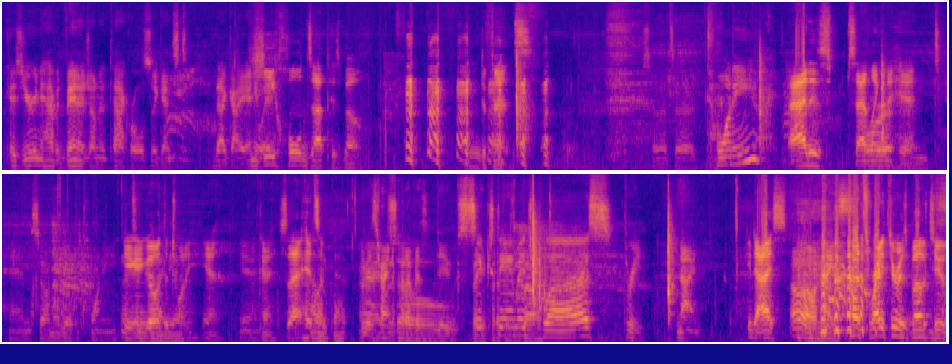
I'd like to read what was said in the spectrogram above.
because you're going to have advantage on attack rolls against that guy anyway. He holds up his bow in defense. so that's a 20. That is sadly or going to hit. and 10. So I'm going to go with the 20. You're going to go with the 20? Yeah. Yeah. Okay, so that I hits him. like that. He was Alright, trying to put up his so dukes. but he Six put up his damage bow. plus three. Nine. He dies. Oh, nice. That's right through his bow, too.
